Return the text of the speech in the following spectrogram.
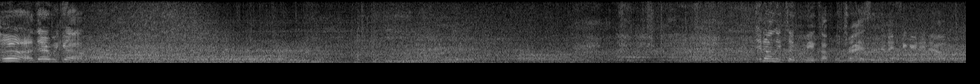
Ugh, there we go. It only took me a couple tries and then I figured it out.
